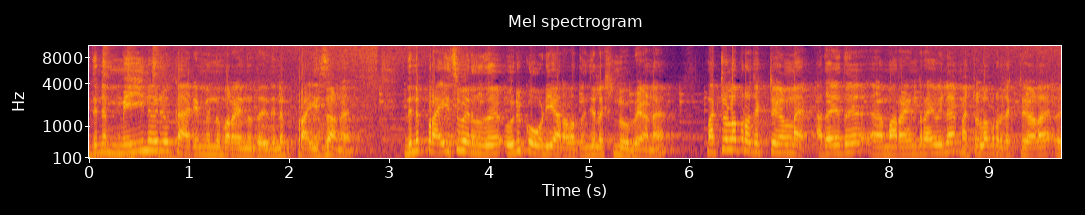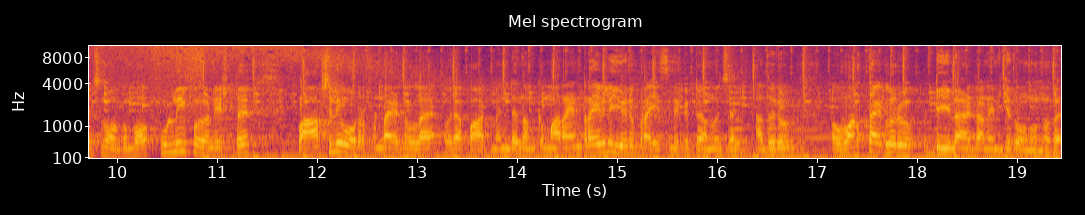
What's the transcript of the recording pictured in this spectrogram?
ഇതിന്റെ മെയിൻ ഒരു കാര്യം എന്ന് പറയുന്നത് ഇതിന്റെ പ്രൈസാണ് ഇതിന്റെ പ്രൈസ് വരുന്നത് ഒരു കോടി അറുപത്തഞ്ച് ലക്ഷം രൂപയാണ്. മറ്റുള്ള പ്രൊജക്റ്റുകളെ അതായത് മറൈൻ ഡ്രൈവിലെ മറ്റുള്ള പ്രൊജക്റ്റുകളെ വെച്ച് നോക്കുമ്പോൾ ഫുള്ളി ഫേണിഷ്ഡ് പാർഷ്യലി ഓർഡർ ഫണ്ട് ആയിട്ടുള്ള ഒരു അപ്പാർട്ട്മെന്റ് നമുക്ക് മറൈൻ ഡ്രൈവിൽ ഈ ഒരു പ്രൈസിന് കിട്ടുകയെന്ന് വെച്ചാൽ അതൊരു വർത്തായിട്ടുള്ളൊരു ഡീലായിട്ടാണ് എനിക്ക് തോന്നുന്നത്.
